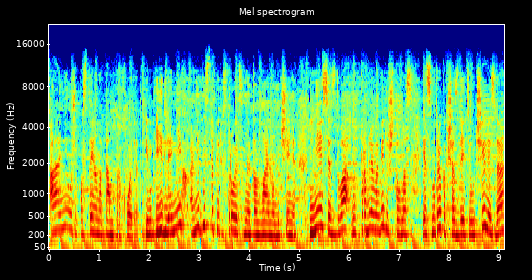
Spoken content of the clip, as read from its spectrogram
А они уже постоянно там проходят. И, и для них они быстро перестроятся на это онлайн-обучение. Месяц-два. Ну, проблема, видишь, что у нас, я смотрю, как сейчас дети учились, да,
